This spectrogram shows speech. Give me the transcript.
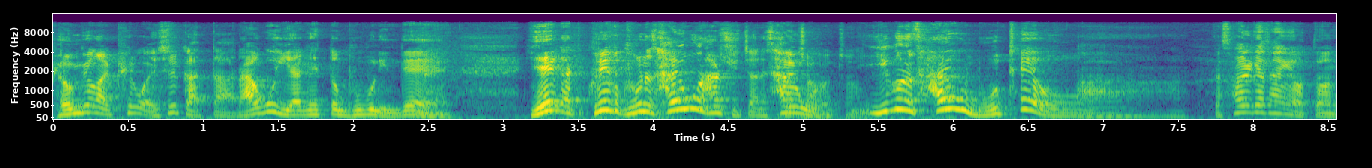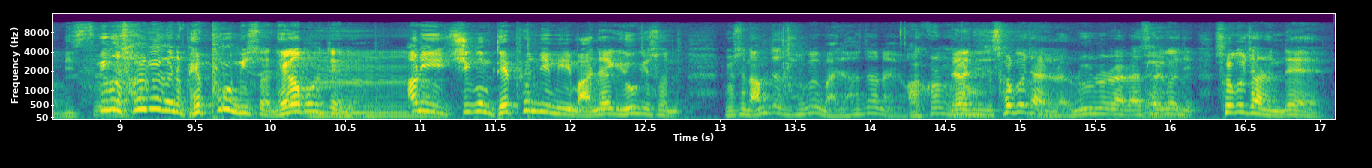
변경할 필요가 있을 것 같다라고 이야기했던 부분인데 얘가 그래도 그거는 사용을 할 수 있잖아요. 사용을. 네. 그쵸, 그쵸. 이거는 사용을 못 해요. 아 그러니까 설계상의 어떤 미스. 이거 설계 그냥 100% 미스야. 내가 볼 때는. 음. 아니 지금 대표님이 만약에 여기서 요새 남자들 설거지 많이 하잖아요. 아, 그럼요. 내가 이제 설거지 할라 룰루랄라 네네. 설거지 설거지 하는데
